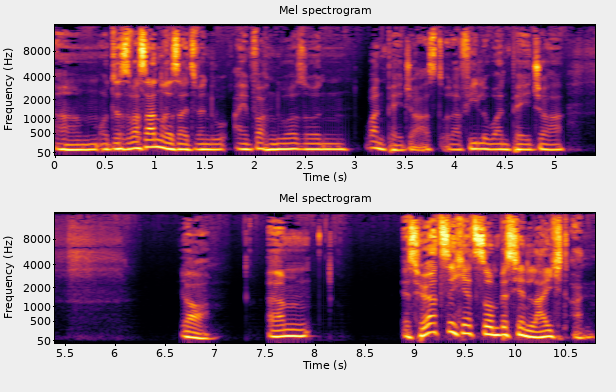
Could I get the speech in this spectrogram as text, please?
Ähm, und das ist was anderes, als wenn du einfach nur so ein One-Pager hast oder viele One-Pager. Ja. Ähm, es hört sich jetzt so ein bisschen leicht an.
